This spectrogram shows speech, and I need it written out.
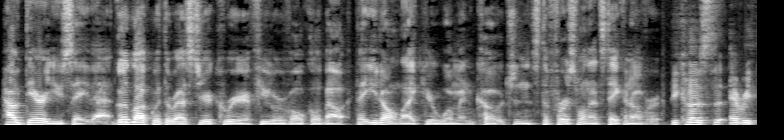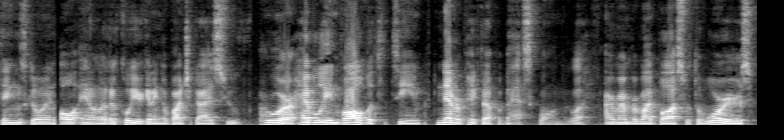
How dare you say that? Good luck with the rest of your career if you are vocal about that you don't like your woman coach and it's the first one that's taken over. because everything's going all analytical, you're getting a bunch of guys who who are heavily involved with the team, never picked up a basketball in their life. I remember my boss with the Warriors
